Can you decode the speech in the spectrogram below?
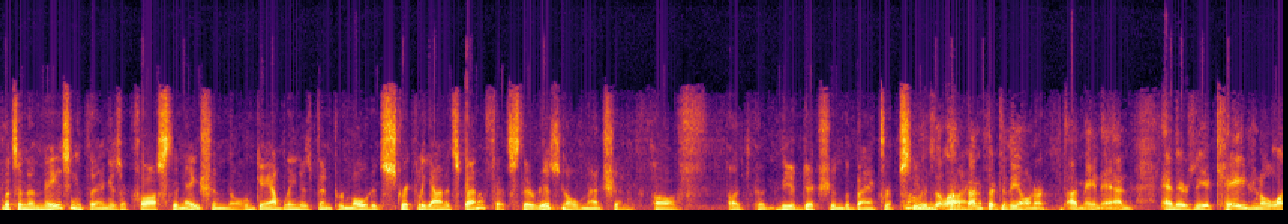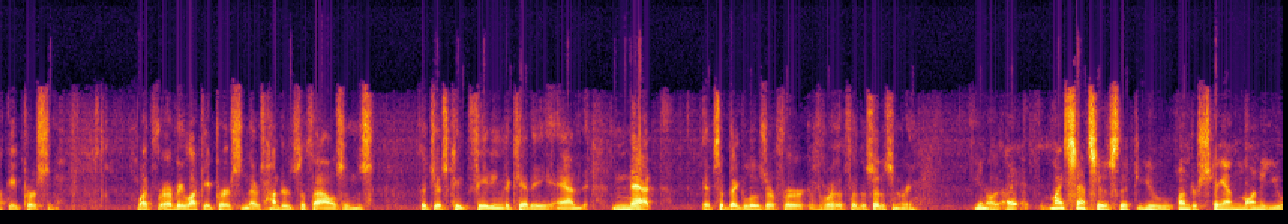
What's an amazing thing is across the nation, though, gambling has been promoted strictly on its benefits. There is no mention of uh, the addiction, the bankruptcy. Well, there's the a lot of benefit to the owner. I mean, and, and there's the occasional lucky person. But for every lucky person, there's hundreds of thousands that just keep feeding the kitty. And net, it's a big loser for, for, for the citizenry. You know, I, my sense is that you understand money, you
